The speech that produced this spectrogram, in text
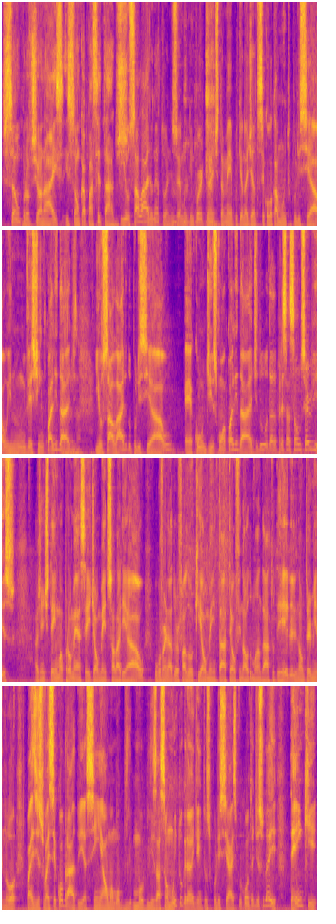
são profissionais e são capacitados. E o salário, né, Tony? Isso é muito importante também, porque não adianta você colocar muito policial e não investir em qualidade. Exato. E o salário do policial é, condiz com a qualidade do, da prestação do serviço. A gente tem uma promessa aí de aumento salarial. O governador falou que ia aumentar até o final do mandato dele, ele não terminou, mas isso vai ser cobrado. E assim há uma mobilização muito grande entre os policiais por conta disso daí. Tem que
